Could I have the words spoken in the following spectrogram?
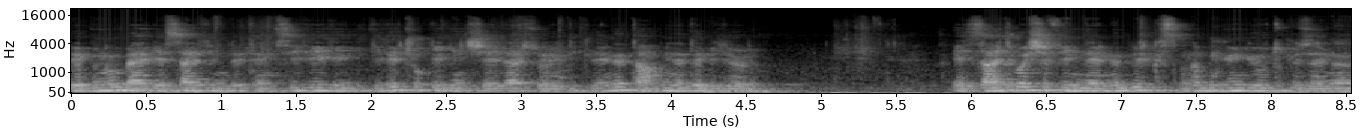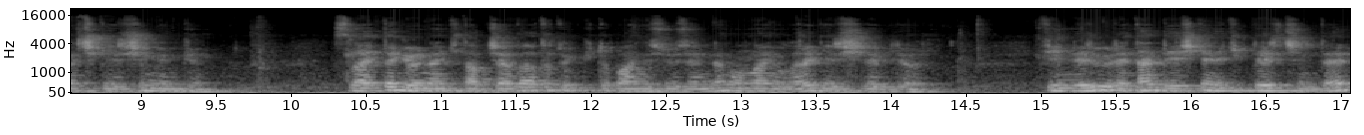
ve bunun belgesel filmde temsiliyle ilgili çok ilginç şeyler söylediklerini tahmin edebiliyorum. Eczacıbaşı filmlerinin bir kısmına bugün YouTube üzerinden açık erişim mümkün. Slide'da görünen kitapçığa da Atatürk Kütüphanesi üzerinden online olarak erişilebiliyor. Filmleri üreten değişken ekipler içinde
